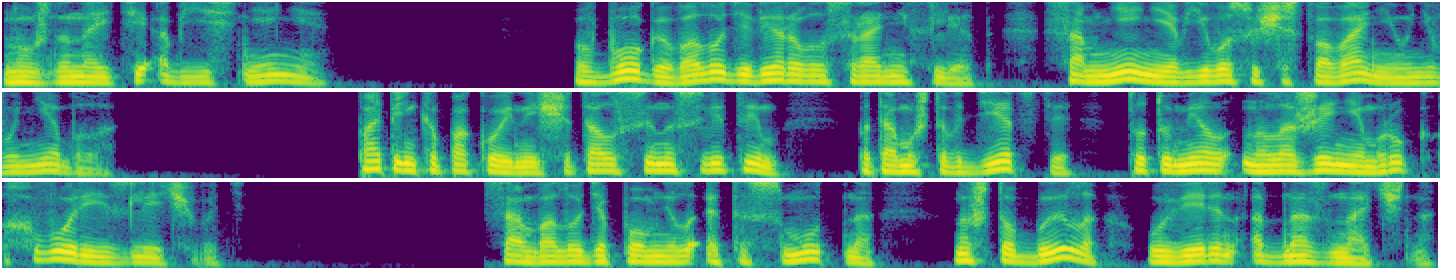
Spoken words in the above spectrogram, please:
Нужно найти объяснение. В Бога Володя веровал с ранних лет. Сомнения в его существовании у него не было. Папенька покойный считал сына святым, потому что в детстве тот умел наложением рук хвори излечивать. Сам Володя помнил это смутно, но что было, уверен однозначно.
